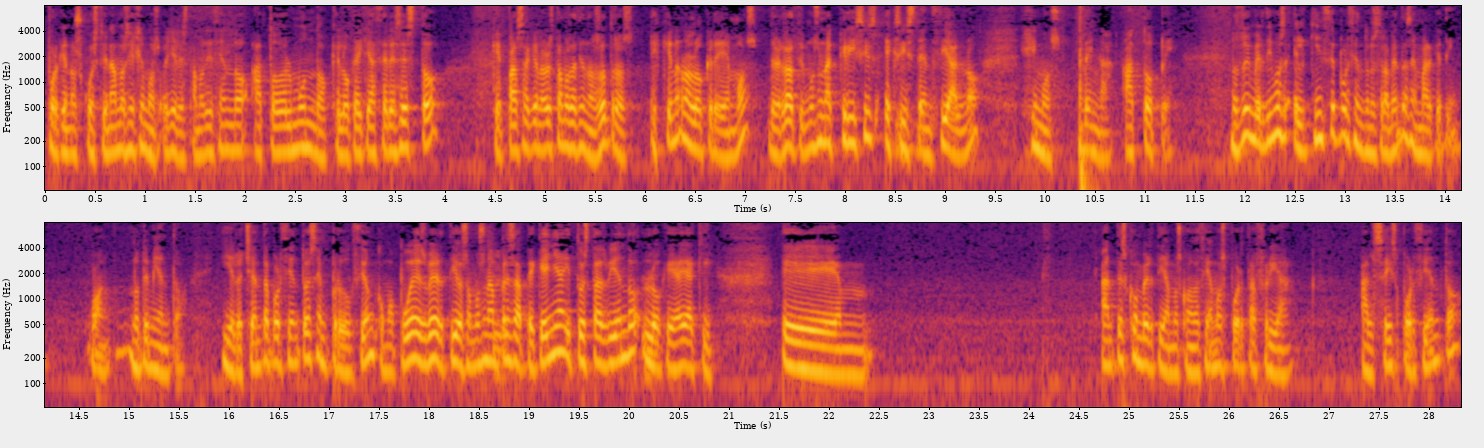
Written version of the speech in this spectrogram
porque nos cuestionamos y dijimos, oye, le estamos diciendo a todo el mundo que lo que hay que hacer es esto, ¿qué pasa que no lo estamos haciendo nosotros? Es que no nos lo creemos. De verdad, tuvimos una crisis existencial, ¿no? Dijimos, venga, a tope nosotros invertimos el 15% de nuestras ventas en marketing, Juan, no te miento. Y el 80% es en producción. Como puedes ver, tío, somos una empresa pequeña y tú estás viendo lo que hay aquí. Eh, antes convertíamos, cuando hacíamos puerta fría, al 6%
